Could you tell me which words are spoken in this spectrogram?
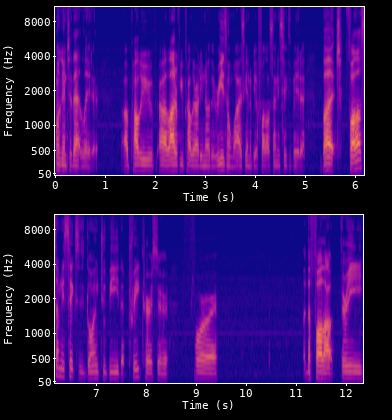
we'll get into that later. Uh, probably a lot of you probably already know the reason why it's going to be a Fallout 76 beta. But Fallout 76 is going to be the precursor for the Fallout 3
